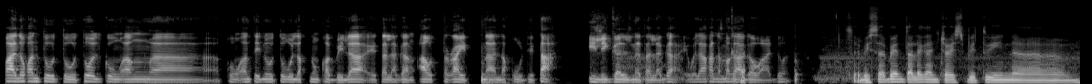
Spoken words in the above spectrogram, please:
paano kang tututol kung ang uh, kung ang tinutulak ng kabila ay eh, talagang outright na nakudita illegal na talaga eh, wala ka na magagawa doon sabi sabihin talagang choice between um,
